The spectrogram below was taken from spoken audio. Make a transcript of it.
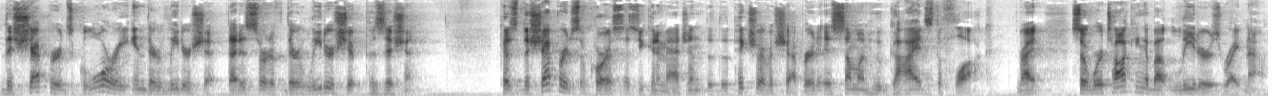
the shepherds' glory in their leadership. That is sort of their leadership position. Because the shepherds, of course, as you can imagine, the, the picture of a shepherd is someone who guides the flock, right? So we're talking about leaders right now.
